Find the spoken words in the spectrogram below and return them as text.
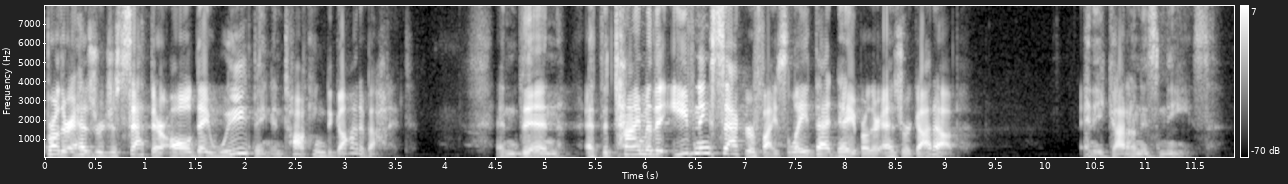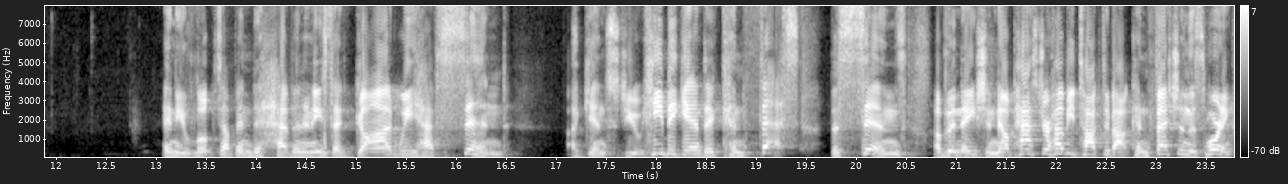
Brother Ezra just sat there all day weeping and talking to God about it. And then at the time of the evening sacrifice, late that day, Brother Ezra got up and he got on his knees. And he looked up into heaven and he said, God, we have sinned against you. He began to confess the sins of the nation. Now, Pastor Hubby talked about confession this morning.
